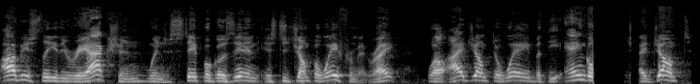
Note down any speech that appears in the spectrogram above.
obviously, the reaction when the staple goes in is to jump away from it, right? Well, I jumped away, but the angle which I jumped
